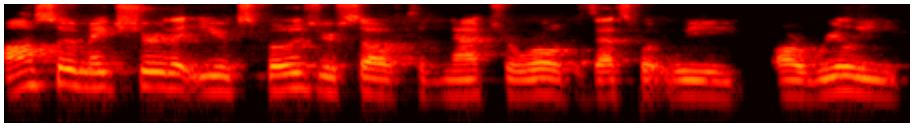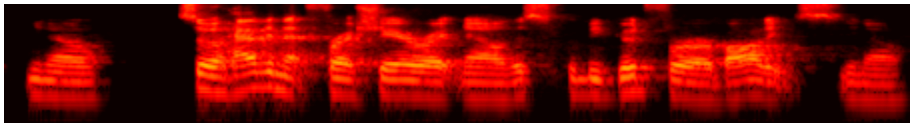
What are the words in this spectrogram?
Also make sure that you expose yourself to the natural world because that's what we are really you know so having that fresh air right now this could be good for our bodies you know.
